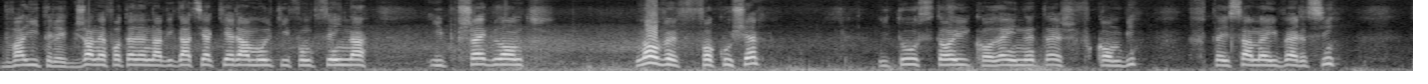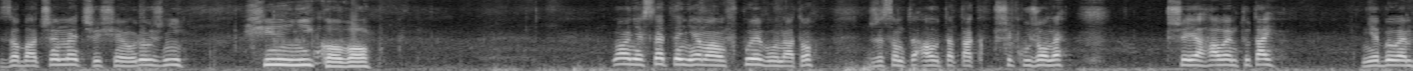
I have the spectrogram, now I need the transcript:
2 litry grzane fotele nawigacja kiera multifunkcyjna i przegląd nowy w Focusie i tu stoi kolejny też w kombi w tej samej wersji. Zobaczymy czy się różni silnikowo. No niestety nie mam wpływu na to że są te auta tak przykurzone przyjechałem tutaj. Nie byłem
